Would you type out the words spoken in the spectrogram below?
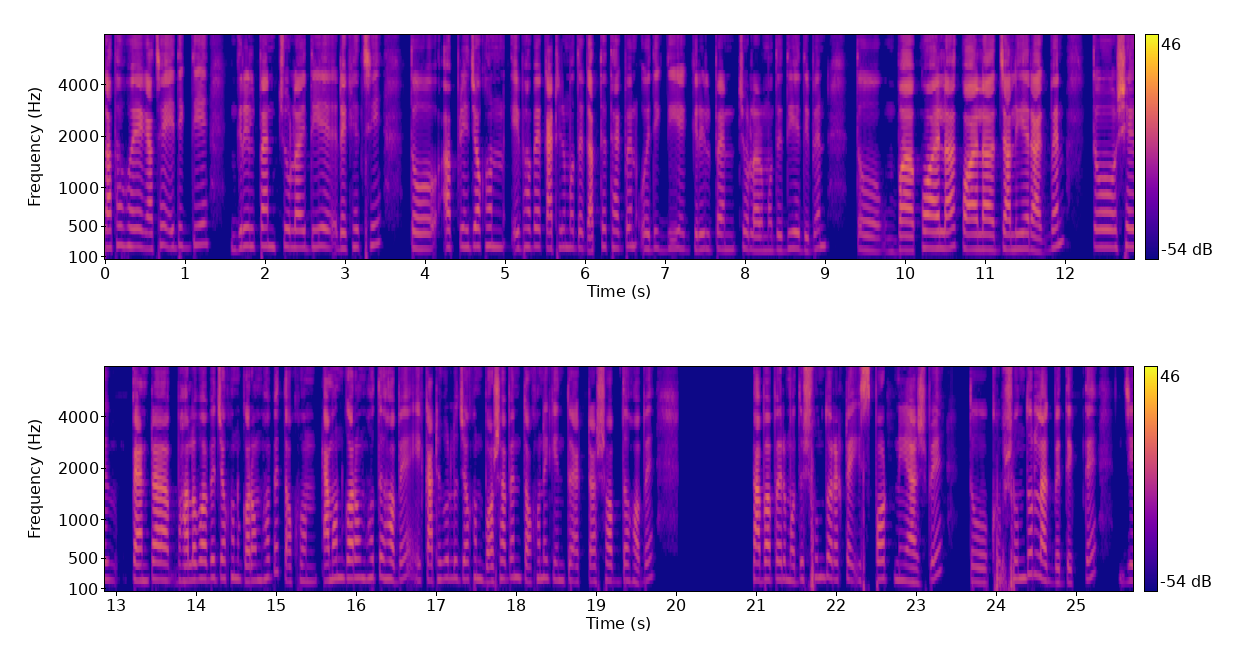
গাঁথা হয়ে গেছে। এদিক দিয়ে গ্রিল প্যান চুলায় দিয়ে রেখেছি। তো আপনি যখন এভাবে কাঠির মধ্যে গাঁথতে থাকবেন ওই দিক দিয়ে গ্রিল প্যান চুলার মধ্যে দিয়ে দিবেন। তো বা কয়লা কয়লা জ্বালিয়ে রাখবেন। তো সে প্যানটা ভালোভাবে যখন গরম হবে, তখন এমন গরম হতে হবে, এই কাঠিগুলো যখন বসাবেন, তখনই কিন্তু একটা শব্দ হবে। কাবাবের মধ্যে সুন্দর একটা স্পট নিয়ে আসবে। তো খুব সুন্দর লাগবে দেখতে। যে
